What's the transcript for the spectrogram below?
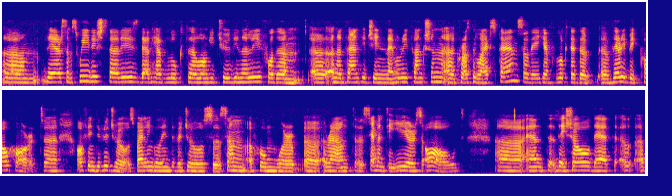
Um, there are some Swedish studies that have looked uh, longitudinally for the, um, uh, an advantage in memory function across the lifespan. So they have looked at a, a very big cohort uh, of individuals, bilingual individuals, uh, some of whom were uh, around uh, 70 years old. Uh, and they show that a,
